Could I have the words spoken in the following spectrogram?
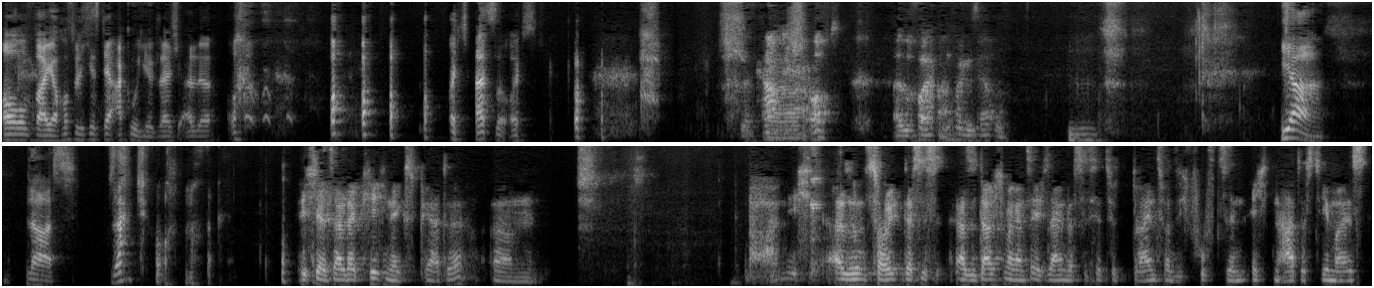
Oh, war ja, hoffentlich ist der Akku hier gleich alle. ich hasse euch. Das kam echt oft. Also vor allem Anfang des Jahres. Ja, Lars, sag doch mal. Ich als alter Kirchenexperte, ähm, boah, nicht, also sorry, das ist, also darf ich mal ganz ehrlich sagen, dass das jetzt für 23, 15 echt ein hartes Thema ist.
